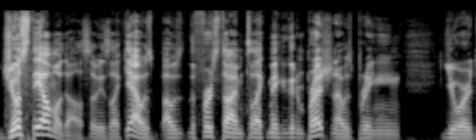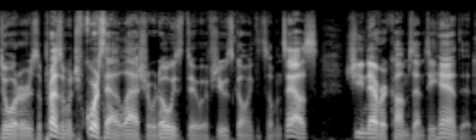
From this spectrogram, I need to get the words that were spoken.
just the Elmo doll. So he's like, yeah, I was, I was the first time to like make a good impression. I was bringing your daughter as a present, which of course Allie Lasher would always do if she was going to someone's house. She never comes empty-handed.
